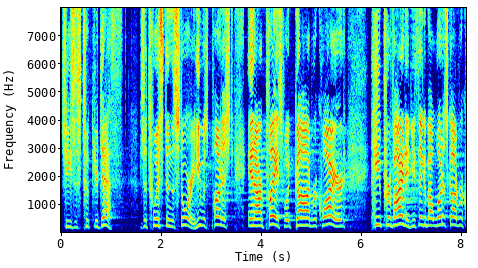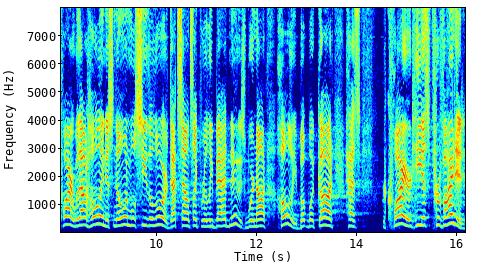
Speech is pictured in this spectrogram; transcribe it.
Jesus took your death. There's a twist in the story. He was punished in our place. What God required, He provided. You think about what does God require? Without holiness, no one will see the Lord. That sounds like really bad news. We're not holy. But what God has required, He has provided.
